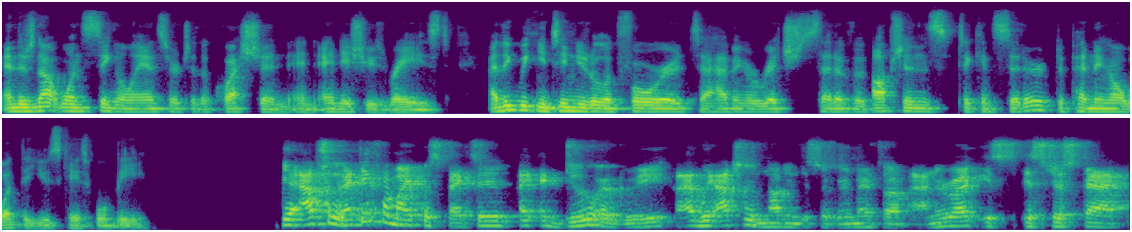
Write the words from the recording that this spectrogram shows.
And there's not one single answer to the question and, and issues raised. I think we continue to look forward to having a rich set of options to consider depending on what the use case will be. Yeah, absolutely. I think from my perspective, I, I do agree. I, we're actually not in disagreement on Anurag. It's it's just that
